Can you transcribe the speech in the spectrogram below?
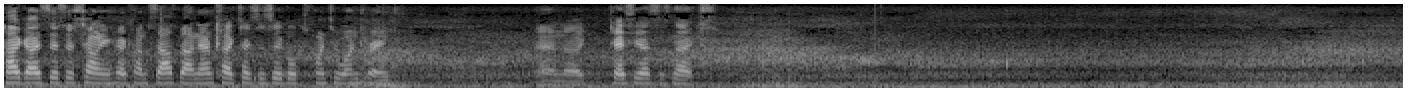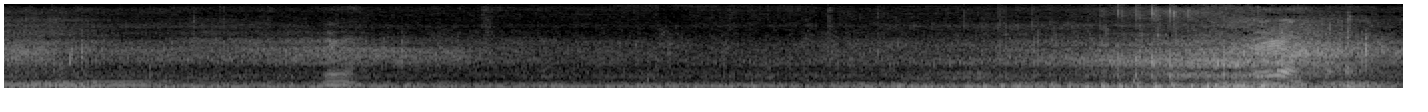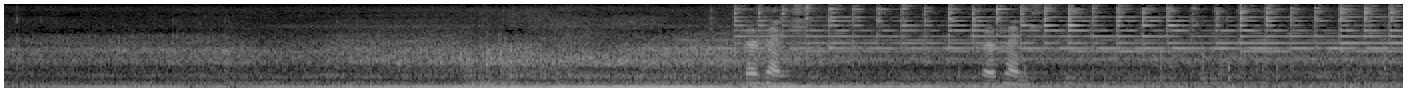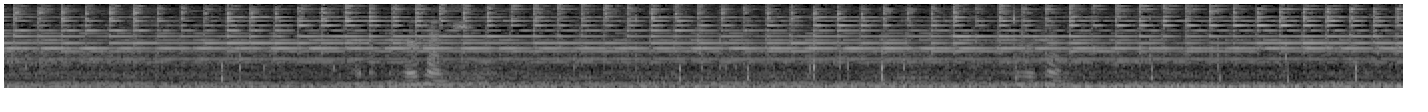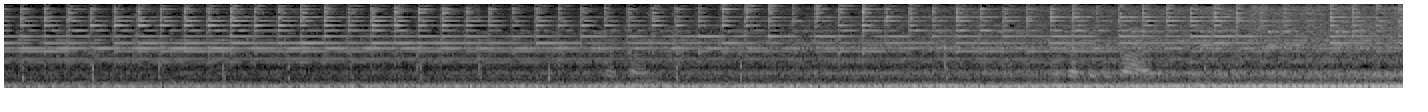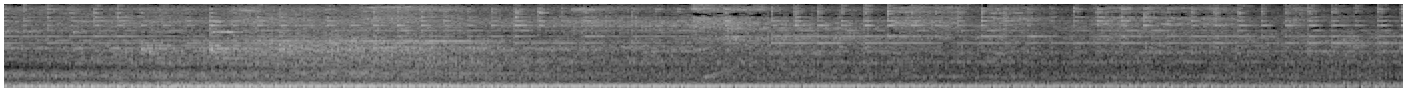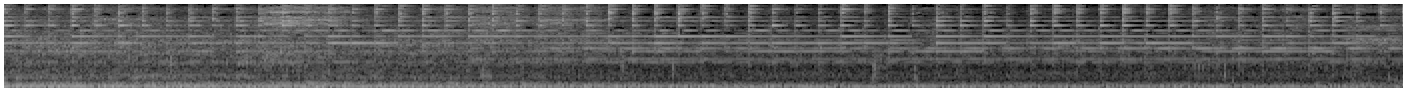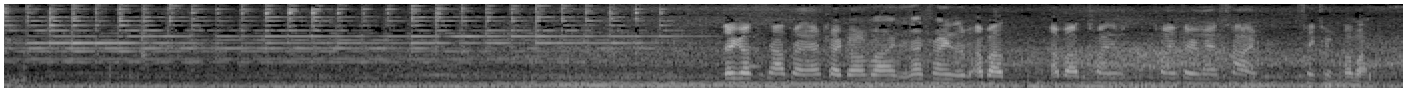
Hi guys, this is Tony. Here comes southbound Amtrak Texas Eagle 21 train. And uh, KCS is next. Here Here it comes. Here it comes. Here it comes. Here it comes. Here it comes. It's at 55. There goes the southbound Amtrak going by. The next train is about about 20, 20 30 minutes time. Stay tuned. Bye bye.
